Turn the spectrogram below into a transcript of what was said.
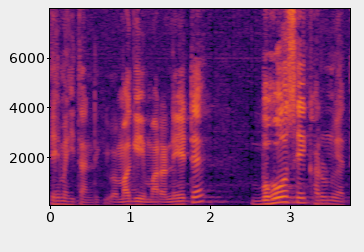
එහෙම හිතන්ට කිව මගේ මරණයට බොහෝසේ කරුණු ඇත.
